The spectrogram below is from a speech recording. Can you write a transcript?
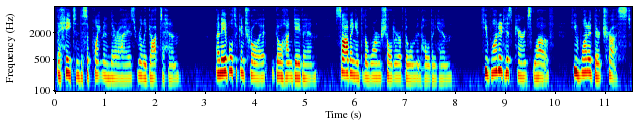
The hate and disappointment in their eyes really got to him. Unable to control it, Gohan gave in, sobbing into the warm shoulder of the woman holding him. He wanted his parents' love. He wanted their trust.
